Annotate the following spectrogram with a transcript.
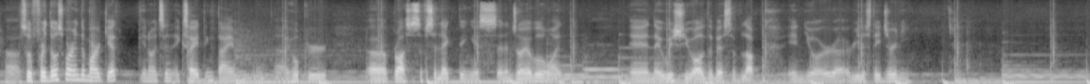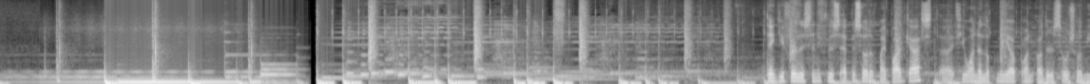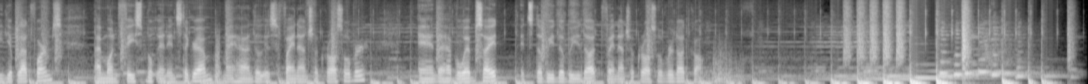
Uh, so for those who are in the market, you know it's an exciting time. I hope your uh, process of selecting is an enjoyable one, and I wish you all the best of luck in your uh, real estate journey. Thank you for listening to this episode of my podcast. Uh, if you want to look me up on other social media platforms, I'm on Facebook and Instagram. My handle is Financial Crossover. And I have a website. It's www.financialcrossover.com.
